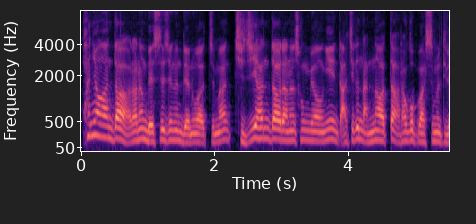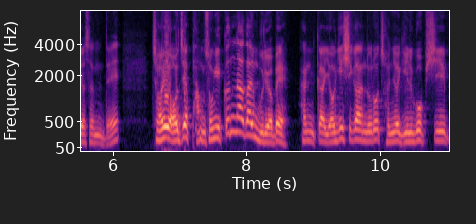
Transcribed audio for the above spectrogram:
환영한다라는 메시지는 내놓았지만 지지한다라는 성명이 아직은 안 나왔다라고 말씀을 드렸었는데 저희 어제 방송이 끝나갈 무렵에 그러니까 여기 시간으로 저녁 7시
